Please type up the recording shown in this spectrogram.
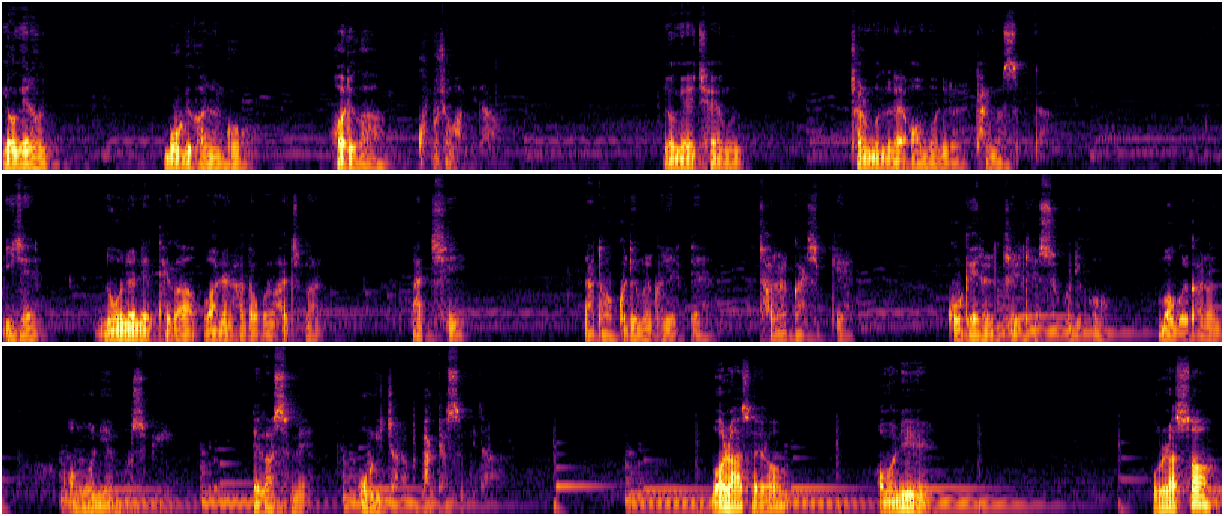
영애는 목이 가늘고 허리가 구부정합니다. 영애의 체형은 젊은 내 어머니를 닮았습니다. 이제 노년의 태가 완연하다고는 하지만 마치 나도 그림을 그릴 때 저럴까 싶게 고개를 길게 수그리고 먹을 가는 어머니의 모습이 내 가슴에 옹이처럼 박혔습니다. 뭘 하세요? 어머니, 몰랐어?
